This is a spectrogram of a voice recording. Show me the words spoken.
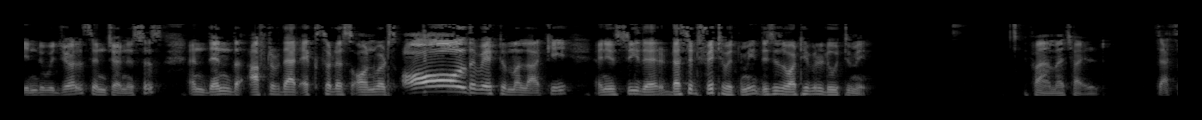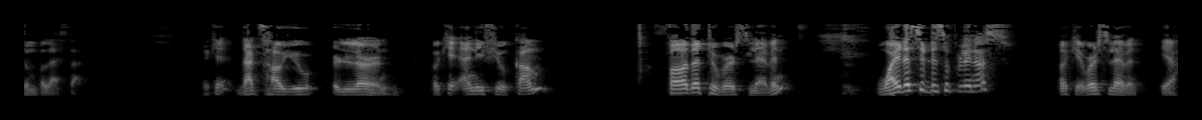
individuals in Genesis and then the, after that Exodus onwards all the way to Malachi and you see there, does it fit with me? This is what he will do to me. If I am a child. It's as simple as that. Okay. That's how you learn. Okay. And if you come further to verse 11, why does it discipline us? Okay. Verse 11. Yeah.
